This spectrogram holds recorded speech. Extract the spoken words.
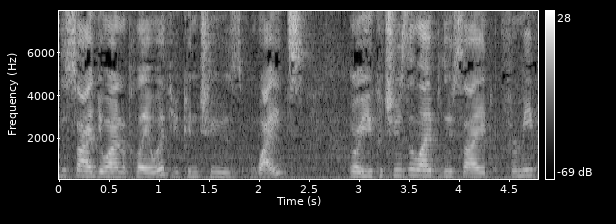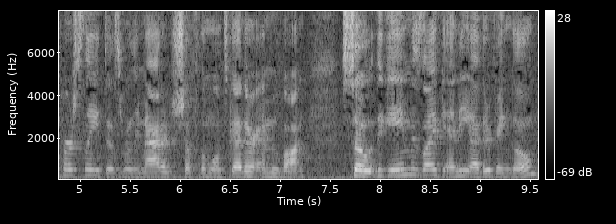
the side you want to play with. You can choose white, or you could choose the light blue side. For me personally, it doesn't really matter. Just shuffle them all together and move on. So the game is like any other bingo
